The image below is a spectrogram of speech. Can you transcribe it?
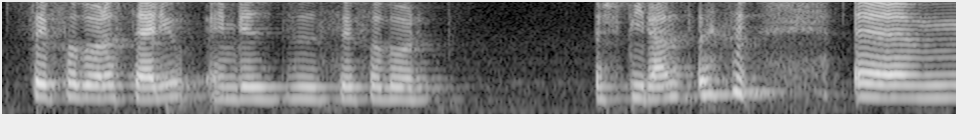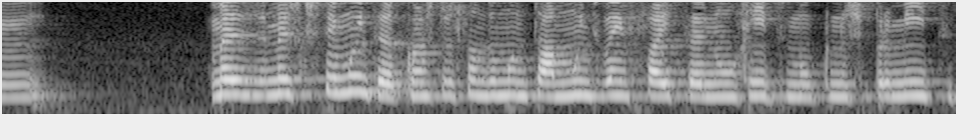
ceifador a sério, em vez de ceifador aspirante. um, mas, mas gostei muito, a construção do mundo está muito bem feita num ritmo que nos permite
